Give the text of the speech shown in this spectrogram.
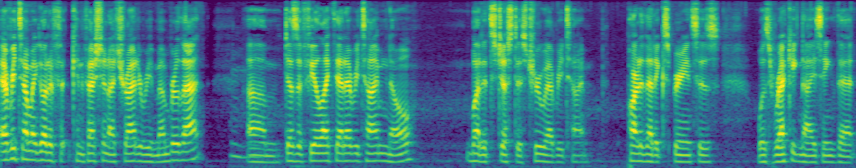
every time I go to f- confession, I try to remember that. Mm-hmm. Um, does it feel like that every time? No, but it's just as true every time. Part of that experience is, was recognizing that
